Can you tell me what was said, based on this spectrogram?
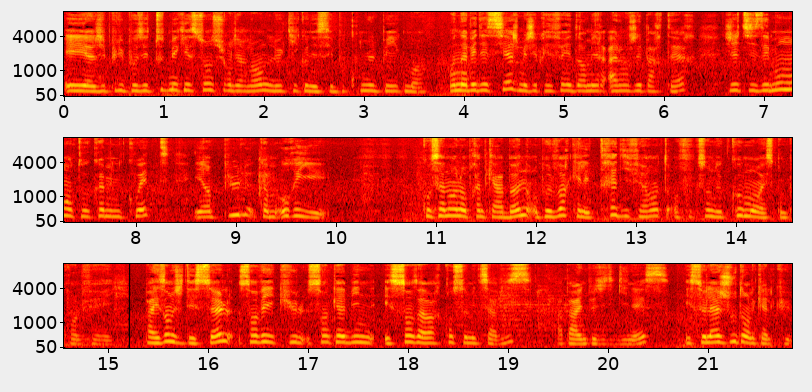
et euh, j'ai pu lui poser toutes mes questions sur l'Irlande, lui qui connaissait beaucoup mieux le pays que moi. On avait des sièges mais j'ai préféré dormir allongé par terre. J'ai utilisé mon manteau comme une couette et un pull comme oreiller. Concernant l'empreinte carbone, on peut voir qu'elle est très différente en fonction de comment est-ce qu'on prend le ferry. Par exemple, j'étais seule, sans véhicule, sans cabine et sans avoir consommé de service, à part une petite Guinness, et cela joue dans le calcul.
